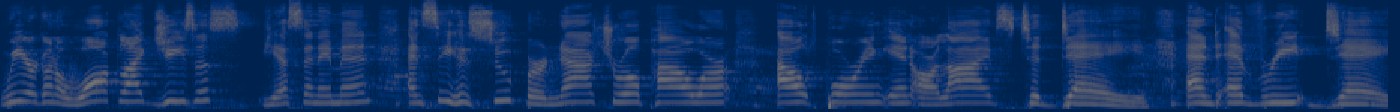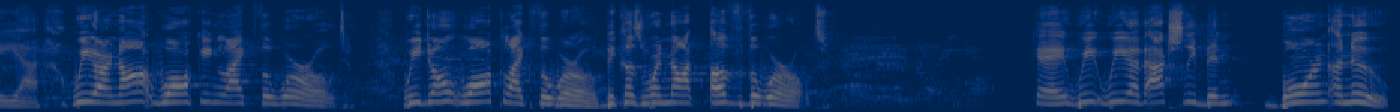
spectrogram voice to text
We are going to walk like Jesus, yes and amen, and see his supernatural power outpouring in our lives today and every day. We are not walking like the world. We don't walk like the world because we're not of the world. Okay, we, we have actually been born anew.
